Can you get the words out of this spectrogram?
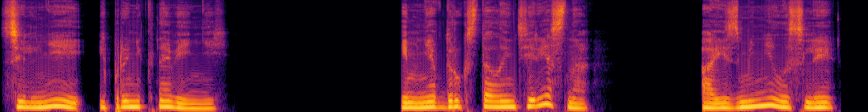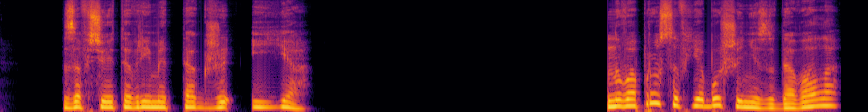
сильнее и проникновенней. И мне вдруг стало интересно, а изменилось ли за все это время также и я. Но вопросов я больше не задавала,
